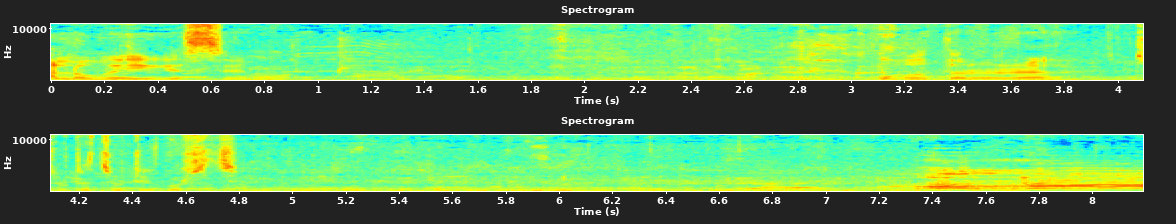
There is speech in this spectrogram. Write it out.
আলো হয়ে গেছে মোট। কবুতররা ছোটাছুটি করছে। আল্লাহ!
